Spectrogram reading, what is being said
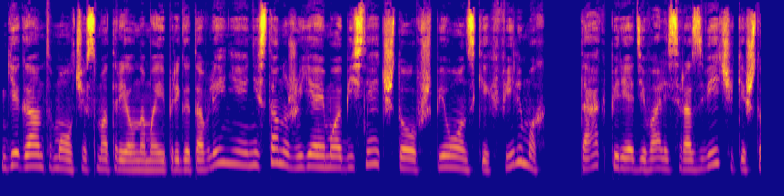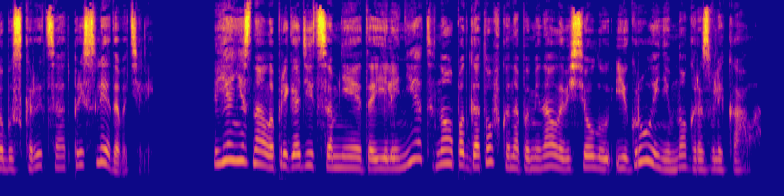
Гигант молча смотрел на мои приготовления, не стану же я ему объяснять, что в шпионских фильмах так переодевались разведчики, чтобы скрыться от преследователей. Я не знала, пригодится мне это или нет, но подготовка напоминала веселую игру и немного развлекала.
